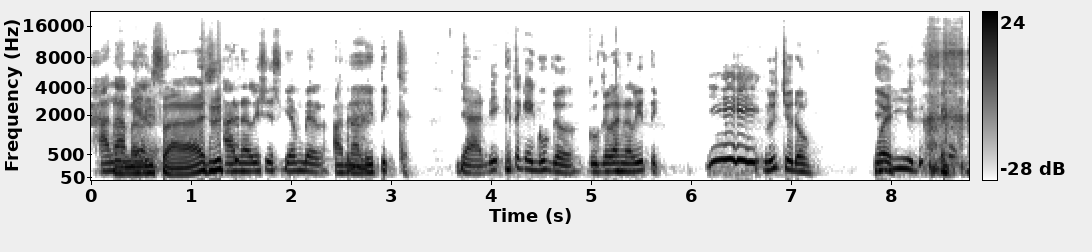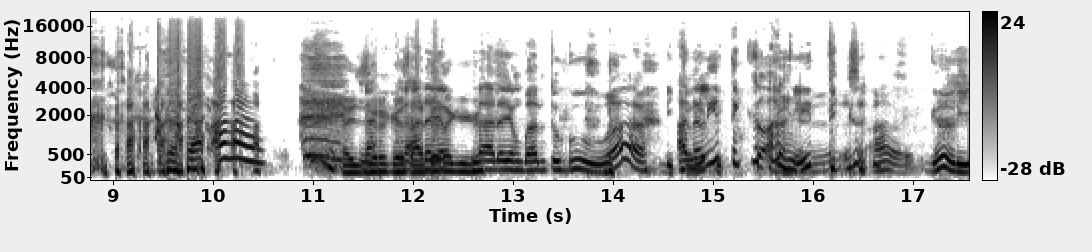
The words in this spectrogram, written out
Anabel. Analisa. Analisis gembel. Analitik. Jadi kita kayak Google, Google Analytics. Ih, lucu dong. Woi, Anjir gak ada sadar yang lagi gue. nggak ada yang bantu gua. Analitik soalnya. Analitik soal geli.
